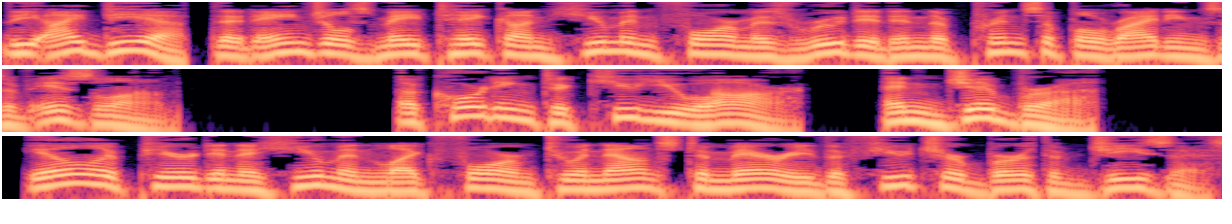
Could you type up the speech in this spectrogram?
The idea, that angels may take on human form is rooted in the principal writings of Islam. According to Qur, and Jibra, Il appeared in a human-like form to announce to Mary the future birth of Jesus.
